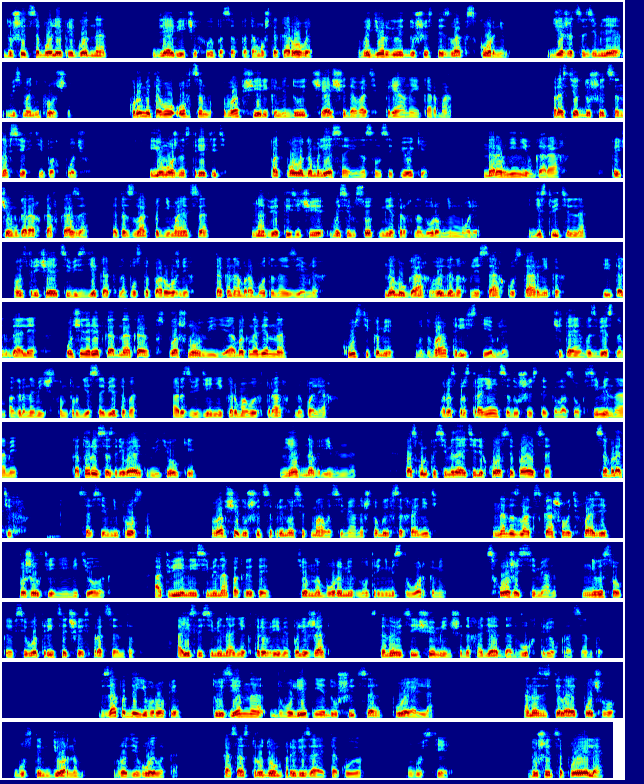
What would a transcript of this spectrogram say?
Душица более пригодна для овечьих выпасов, потому что коровы выдергивают душистый злак с корнем, держатся в земле весьма непрочно. Кроме того, овцам вообще рекомендуют чаще давать пряные корма. Растет душица на всех типах почв. Ее можно встретить под пологом леса и на солнцепеке, на равнине и в горах. Причем в горах Кавказа этот злак поднимается на 2800 метров над уровнем моря. Действительно, он встречается везде, как на пустопорожних, так и на обработанных землях. На лугах, выгонах, в лесах, кустарниках и так далее. Очень редко, однако, в сплошном виде, обыкновенно кустиками в 2-3 стебля. Читаем в известном агрономическом труде Советова о разведении кормовых трав на полях. Распространяется душистый колосок семенами, которые созревают в метелке не одновременно. Поскольку семена эти легко осыпаются, собрать их совсем непросто. Вообще душица приносит мало семян, и чтобы их сохранить, надо злак скашивать в фазе пожелтения метелок. Отвеянные семена покрыты темно-бурыми внутренними створками. Схожесть семян невысокая, всего 36%, а если семена некоторое время полежат, становится еще меньше, доходя до 2-3%. В Западной Европе туземно-двулетняя душица пуэлля. Она застилает почву густым дерном, вроде войлока. Коса с трудом прорезает такую густель. Душица пуэля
